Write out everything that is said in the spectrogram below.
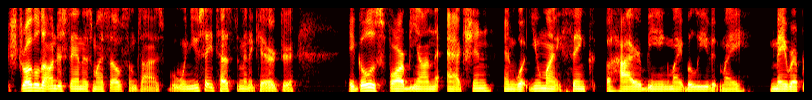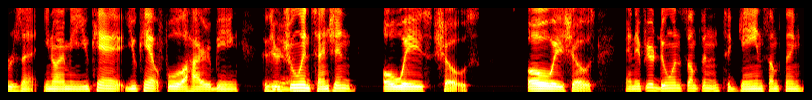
struggle to understand this myself sometimes, but when you say testament of character, it goes far beyond the action and what you might think a higher being might believe it may may represent. You know what I mean? You can't you can't fool a higher being because your Yeah. true intention always shows, always shows. And if you're doing something to gain something,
